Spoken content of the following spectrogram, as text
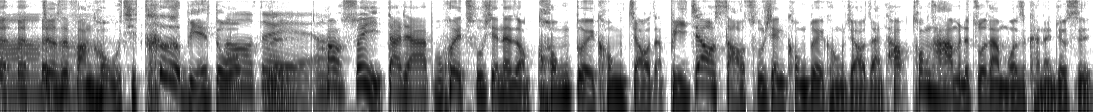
就是防空武器特别多，哦、对，好所以大家不会出现那种空对空交战，比较少出现空对空交战，他通常他们的作战模式可能就是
